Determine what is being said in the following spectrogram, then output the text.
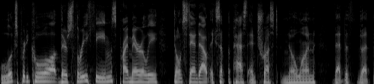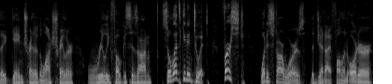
Looks pretty cool. There's three themes primarily. Don't stand out, accept the past, and trust no one. That the that the game trailer, the launch trailer, really focuses on. So let's get into it. First, what is Star Wars: The Jedi Fallen Order?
